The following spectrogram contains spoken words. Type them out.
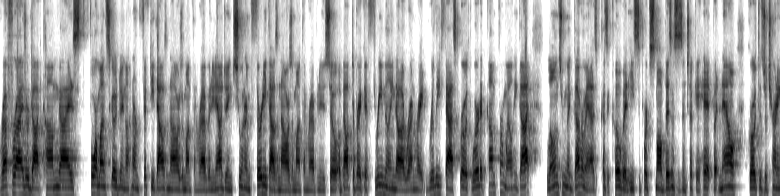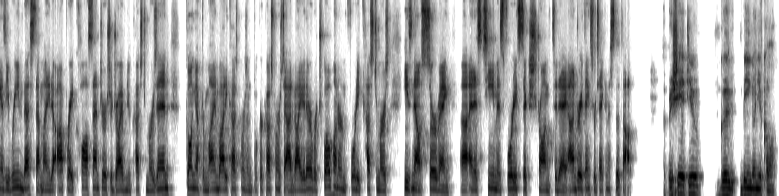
Referizer.com, guys, four months ago doing $150,000 a month in revenue, now doing $230,000 a month in revenue. So about to break a $3 million run rate, really fast growth. Where did it come from? Well, he got loans from the government as because of COVID. He supports small businesses and took a hit, but now growth is returning as he reinvests that money to operate call centers to drive new customers in, going after Mindbody customers and Booker customers to add value there. Over 1,240 customers he's now serving, uh, and his team is 46 strong today. Andre, thanks for taking us to the top. Appreciate you good being on your call.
